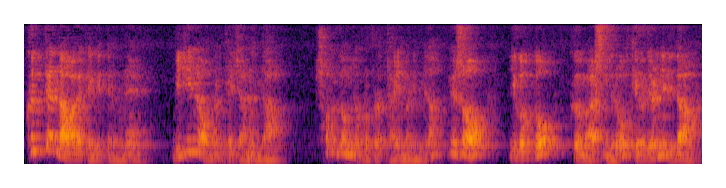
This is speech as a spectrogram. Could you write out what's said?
그때 나와야 되기 때문에 미리 나오면 되지 않는다. 성경적으로 그렇다 이 말입니다. 그래서 이것도 그 말씀대로 되어지는 일이다.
